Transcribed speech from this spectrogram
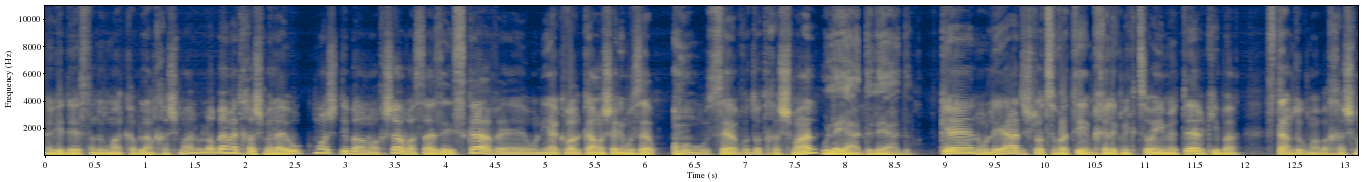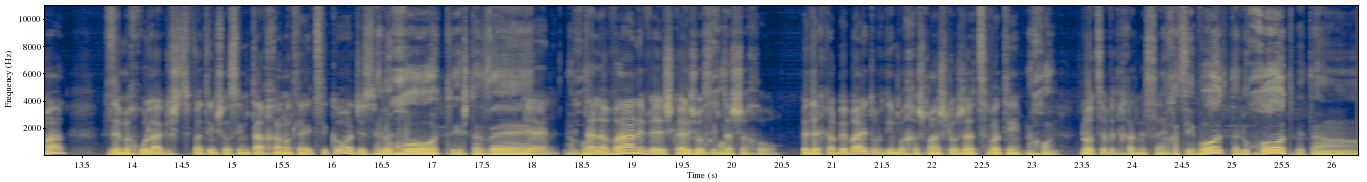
נגיד, אה, סתם דוגמה, קבלן חשמל, הוא לא באמת חשמלאי, הוא כמו שדיברנו עכשיו, הוא עשה איזה עסקה והוא נהיה כבר כמה שנים, הוא עושה, הוא עושה עבודות חשמל. הוא ליד, ליד. כן, הוא ליד, יש לו צוותים, חלק מקצועיים יותר, כי ב, סתם דוגמה, בחשמל, זה מחולק, יש צוותים שעושים את ההכנות ליציקות, יש הלוחות, יש את הזה. כן, נכון. את הלבן, ויש כאלה שעושים נכון. את השחור. בדרך כלל בבית עובדים בחשמל שלושה צוותים, נכון. לא צוות אחד מסיים. החציבות, את הלוחות ואת ה-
